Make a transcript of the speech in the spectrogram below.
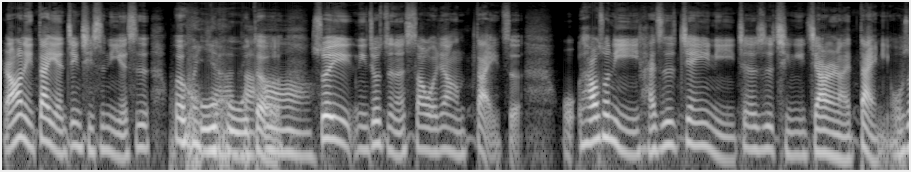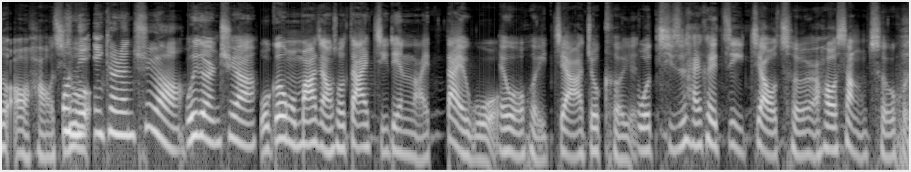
然后你戴眼镜，其实你也是会糊糊的，哦、所以你就只能稍微这样戴着。”我他说，你还是建议你，真的是请你家人来带你。我说哦好，其实我、哦、你一个人去哦，我一个人去啊。我跟我妈讲说，大概几点来带我陪我回家就可以了。我其实还可以自己叫车，然后上车回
